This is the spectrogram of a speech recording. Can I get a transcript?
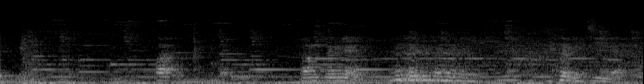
イあ、3点目。1位だ。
